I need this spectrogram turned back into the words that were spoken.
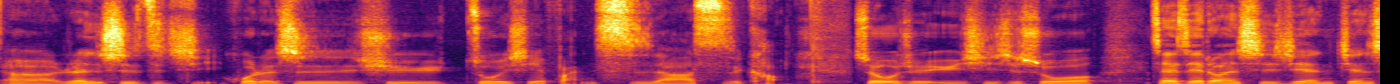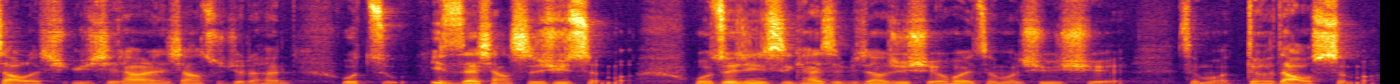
呃认识自己，或者是去做一些反思啊思考。所以我觉得，与其是说在这段时间减少了与其他人相处，觉得很不足，一直在想失去什么，我最近是开始比较去学会怎么去学，怎么得到什么。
